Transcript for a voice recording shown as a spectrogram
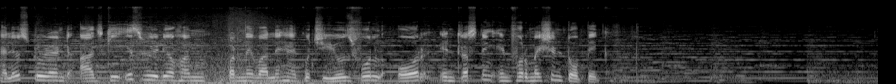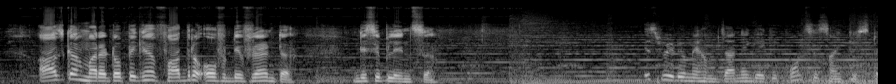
हेलो स्टूडेंट आज की इस वीडियो हम पढ़ने वाले हैं कुछ यूज़फुल और इंटरेस्टिंग इंफॉर्मेशन टॉपिक आज का हमारा टॉपिक है फादर ऑफ़ डिफरेंट डिसिप्लिन्स इस वीडियो में हम जानेंगे कि कौन से साइंटिस्ट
